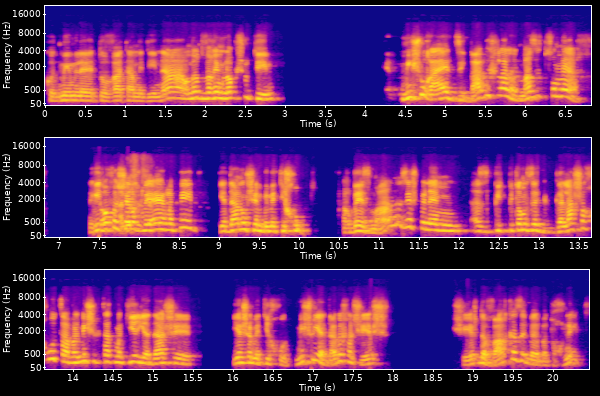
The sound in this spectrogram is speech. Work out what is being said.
קודמים לטובת המדינה, אומר דברים לא פשוטים, מישהו ראה את זה בא בכלל? על מה זה צומח? נגיד עופר שלח ויאיר לפיד, ידענו שהם במתיחות הרבה זמן, אז יש ביניהם, אז פתאום זה גלש החוצה, אבל מי שקצת מכיר ידע שיש שם מתיחות. מישהו ידע בכלל שיש, שיש דבר כזה בתוכנית?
